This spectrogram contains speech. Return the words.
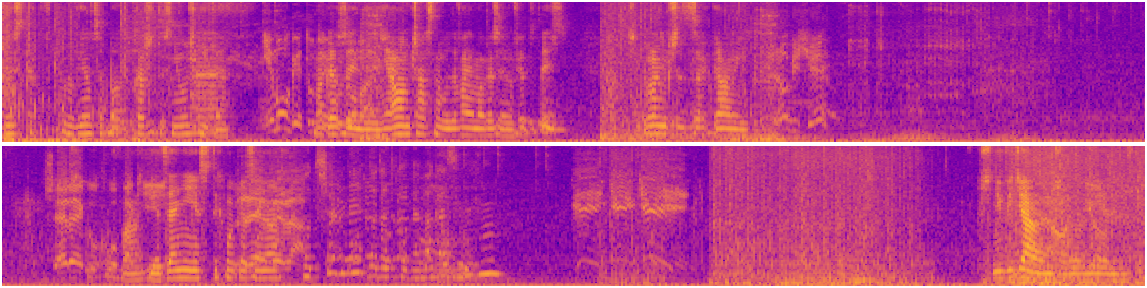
To jest tak wkurwiająca babka, że to jest niemożliwe. Nie mogę tutaj Magazyny. budować. Ja mam czas na budowanie magazynów. Ja tutaj się bronię przed zergami. Robi się. Szeregu, Kurwa, chłopaki. jedzenie jest w tych magazynach. Potrzebne dodatkowe magazyny. Gin, gin, gin. Już nie wiedziałem, że oni jedli coś.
